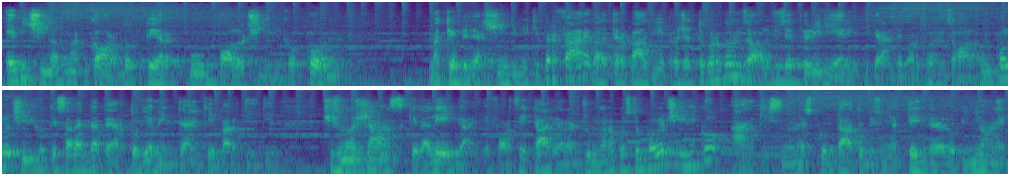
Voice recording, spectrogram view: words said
è vicino ad un accordo per un polo civico con Matteo Pedercini di Uniti per Fare, Walter Valdi di Progetto Gorgonzola, Giuseppe Olivieri di Grande Gorgonzola, un polo civico che sarebbe aperto ovviamente anche ai partiti. Ci sono chance che la Lega e Forza Italia raggiungano questo polo civico, anche se non è scontato e bisogna attendere l'opinione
